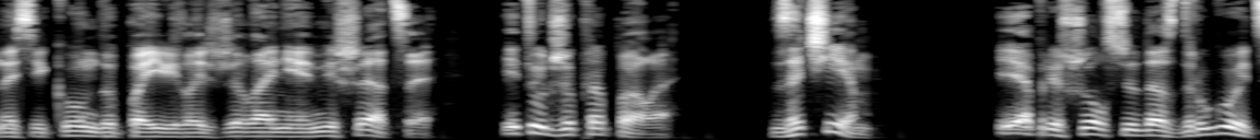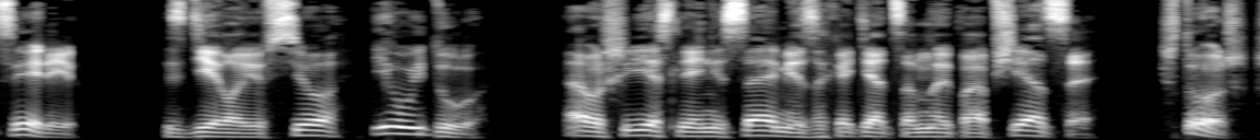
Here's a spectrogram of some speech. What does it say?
На секунду появилось желание вмешаться, и тут же пропало. Зачем? Я пришел сюда с другой целью. Сделаю все и уйду. А уж если они сами захотят со мной пообщаться, что ж,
